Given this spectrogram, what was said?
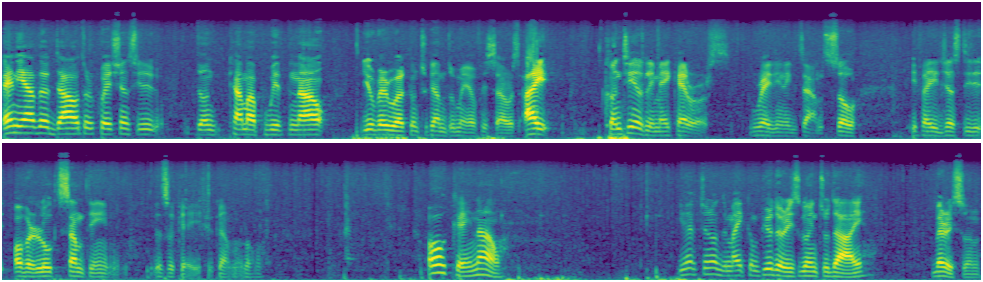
Any other doubt or questions you don't come up with now? You're very welcome to come to my office hours. I continuously make errors grading exams, so if I just did, overlooked something, that's okay if you come along. Okay, now you have to know that my computer is going to die very soon,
